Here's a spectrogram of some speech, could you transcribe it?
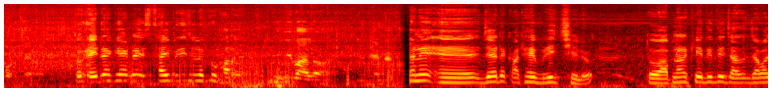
পড়তে হবে। তো এটা কি একটা স্থায়ী ব্রিজ হলে খুব ভালো খুবই ভালো হয়। এখানে যে একটা কাঠের ব্রিজ ছিল তো আপনার কি যা- যাওয়া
